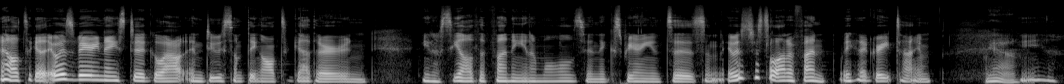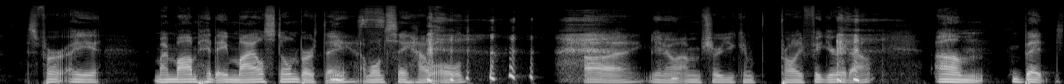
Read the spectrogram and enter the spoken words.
and all together. It was very nice to go out and do something all together and you know see all the fun animals and experiences and it was just a lot of fun. We had a great time. yeah Yeah. it's for a my mom hit a milestone birthday Yes. i won't say how old uh you know i'm sure you can probably figure it out um but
